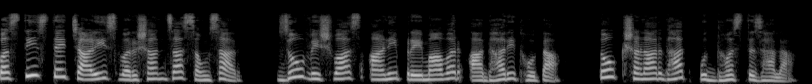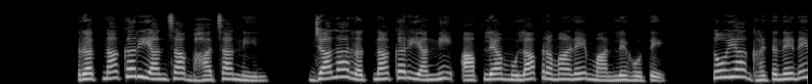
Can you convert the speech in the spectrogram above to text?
पस्तीस ते चाळीस वर्षांचा संसार जो विश्वास आणि प्रेमावर आधारित होता तो क्षणार्धात उद्ध्वस्त झाला. रत्नाकर यांचा भाचा नील ज्याला रत्नाकर यांनी आपल्या मुलाप्रमाणे मानले होते. तो या घटनेने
